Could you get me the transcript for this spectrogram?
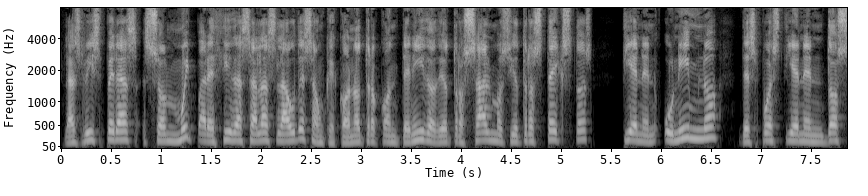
Las vísperas son muy parecidas a las laudes, aunque con otro contenido de otros salmos y otros textos. Tienen un himno, después tienen dos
